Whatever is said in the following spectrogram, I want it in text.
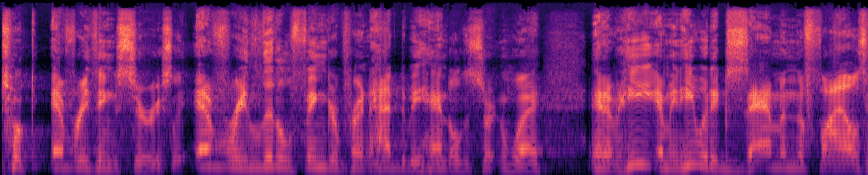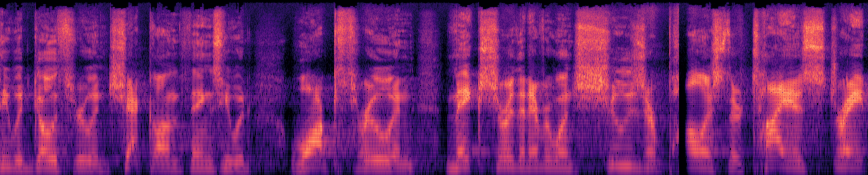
took everything seriously. Every little fingerprint had to be handled a certain way. And if he, I mean, he would examine the files, he would go through and check on things, he would walk through and make sure that everyone's shoes are polished, their tie is straight.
